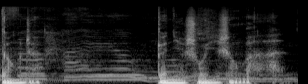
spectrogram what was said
等着跟你说一声晚安。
